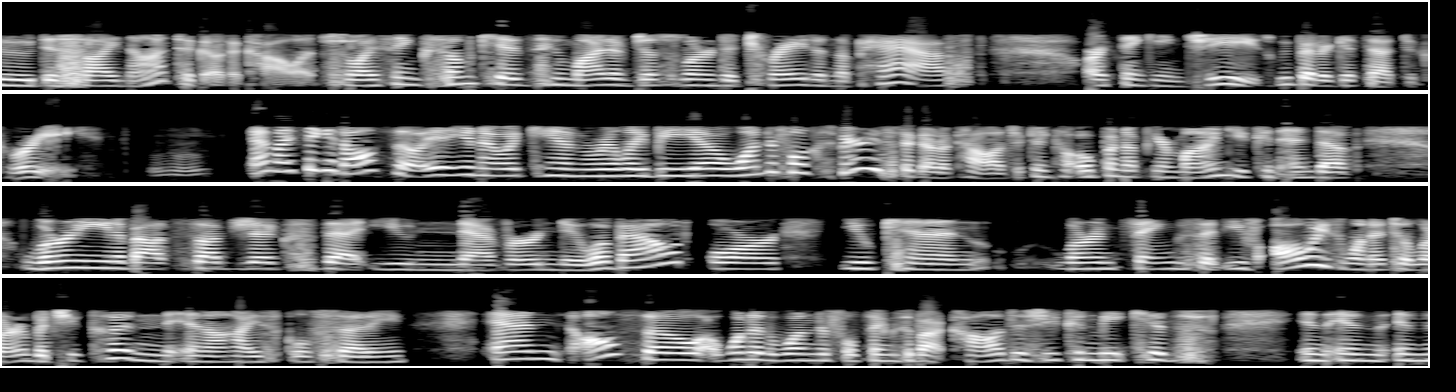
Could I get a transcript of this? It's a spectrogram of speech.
who decide not to go to college. So I think some kids who might have just learned a trade in the past are thinking, geez, we better get that degree. And I think it also, you know, it can really be a wonderful experience to go to college. It can open up your mind. You can end up learning about subjects that you never knew about, or you can learn things that you've always wanted to learn, but you couldn't in a high school setting. And also, one of the wonderful things about college is you can meet kids in, in, in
